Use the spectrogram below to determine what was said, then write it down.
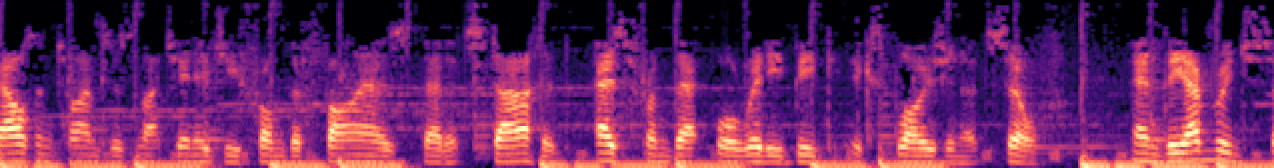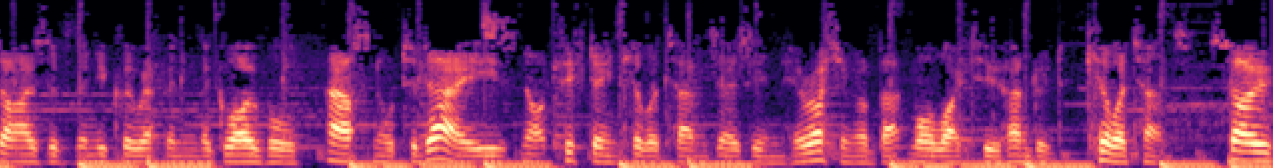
thousand times as much energy from the fires that it started as from that already big explosion itself. And the average size of the nuclear weapon in the global arsenal today is not 15 kilotons as in Hiroshima, but more like 200 kilotons. So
